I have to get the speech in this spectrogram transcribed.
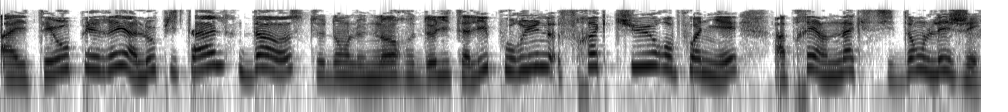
a été opéré à l'hôpital d'Aoste dans le nord de l'Italie pour une fracture au poignet après un accident léger.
